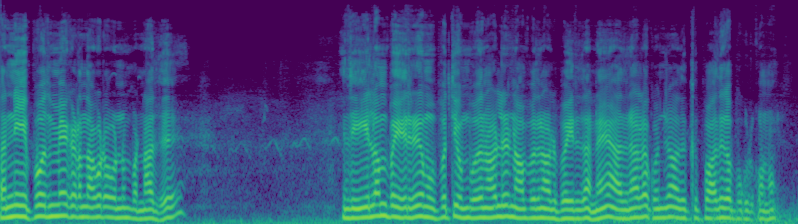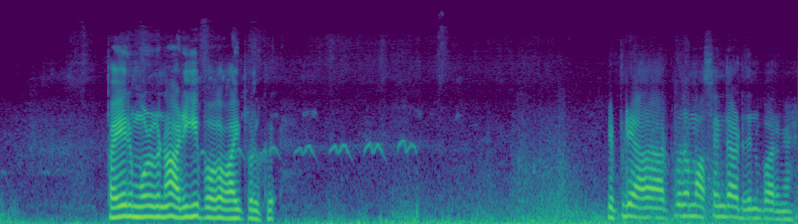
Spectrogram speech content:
தண்ணி எப்போதுமே கிடந்தா கூட ஒன்றும் பண்ணாது. இது இளம் பயிர் முப்பத்தி ஒம்பது நாள் நாற்பது நாள் பயிர் தானே? அதனால் கொஞ்சம் அதுக்கு பாதுகாப்பு கொடுக்கணும். பயிர் மூழ்கினா அழுகி போக வாய்ப்பு இருக்குது எப்படி அற்புதமாக அசைந்தாடுதுன்னு பாருங்கள்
